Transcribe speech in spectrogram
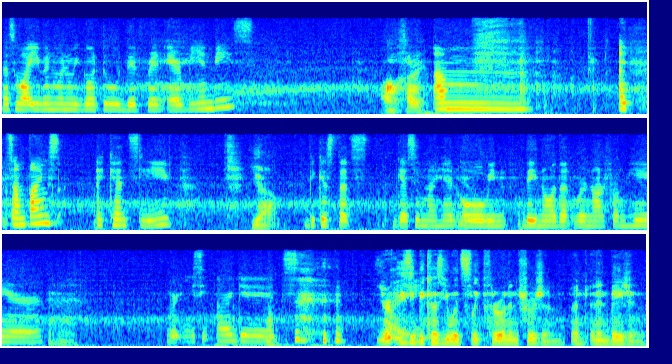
That's why even when we go to different Airbnbs, Oh, sorry. um, I sometimes I can't sleep Yeah, because that's gets in my head. Yeah. Oh, we they know that we're not from here. Mhm. We're easy targets. you're easy because you would sleep through an intrusion, an, an invasion,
